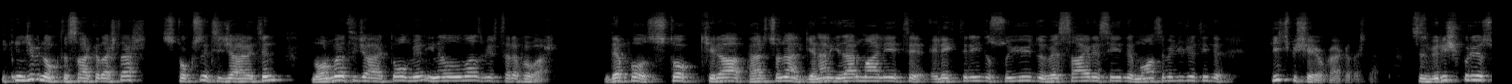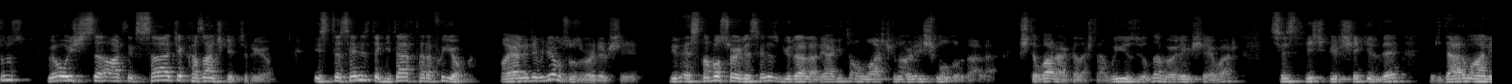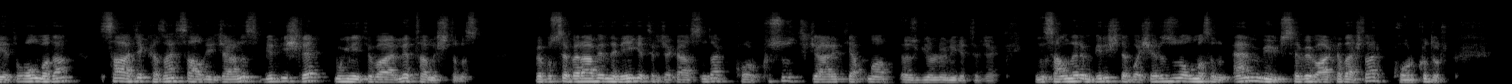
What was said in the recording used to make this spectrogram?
İkinci bir noktası arkadaşlar, stoksuz ticaretin normal ticarette olmayan inanılmaz bir tarafı var. Depo, stok, kira, personel, genel gider maliyeti, elektriğiydi, suyuydu vesairesiydi, muhasebeci ücretiydi. Hiçbir şey yok arkadaşlar. Siz bir iş kuruyorsunuz ve o iş size artık sadece kazanç getiriyor. İsteseniz de gider tarafı yok. Hayal edebiliyor musunuz böyle bir şeyi? Bir esnafa söyleseniz gülerler. Ya git Allah aşkına öyle iş mi olur derler. İşte var arkadaşlar bu yüzyılda böyle bir şey var. Siz hiçbir şekilde gider maliyeti olmadan sadece kazanç sağlayacağınız bir işle bugün itibariyle tanıştınız. Ve bu size beraberinde neyi getirecek aslında? Korkusuz ticaret yapma özgürlüğünü getirecek. İnsanların bir işte başarısız olmasının en büyük sebebi arkadaşlar korkudur.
